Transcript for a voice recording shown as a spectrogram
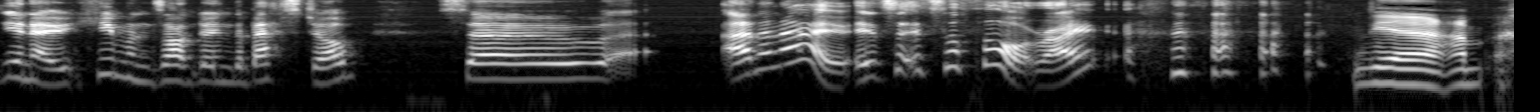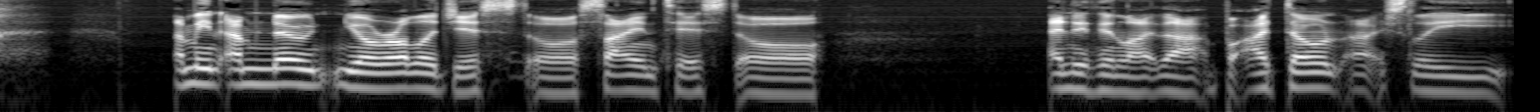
you know, humans aren't doing the best job, so I don't know. It's it's a thought, right? Yeah, I'm. I mean, I'm no neurologist or scientist or anything like that, but I don't actually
